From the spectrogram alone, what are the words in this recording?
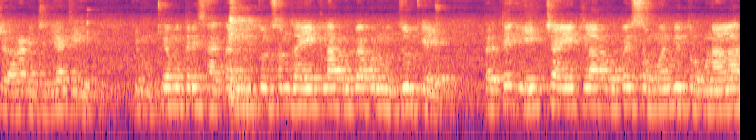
शहर आणि जिल्ह्यातील की मुख्यमंत्री सहायता निधीतून समजा एक लाख रुपये आपण मंजूर केले तर ते एकच्या एक लाख रुपये संबंधित रुग्णाला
